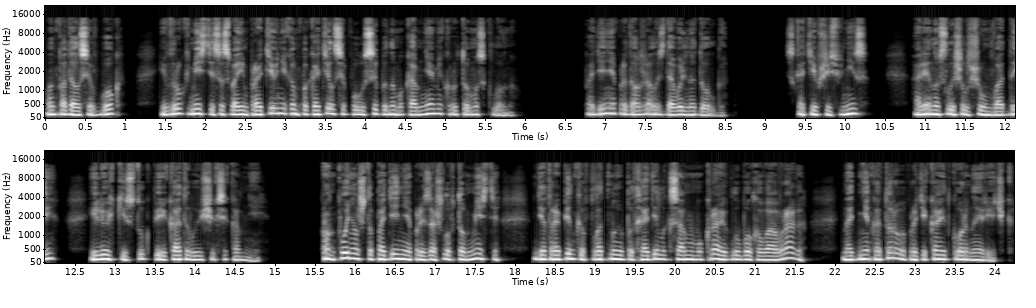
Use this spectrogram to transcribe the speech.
Он подался в бок и вдруг вместе со своим противником покатился по усыпанному камнями крутому склону. Падение продолжалось довольно долго. Скатившись вниз, Ален услышал шум воды и легкий стук перекатывающихся камней. Он понял, что падение произошло в том месте, где тропинка вплотную подходила к самому краю глубокого оврага, на дне которого протекает горная речка.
